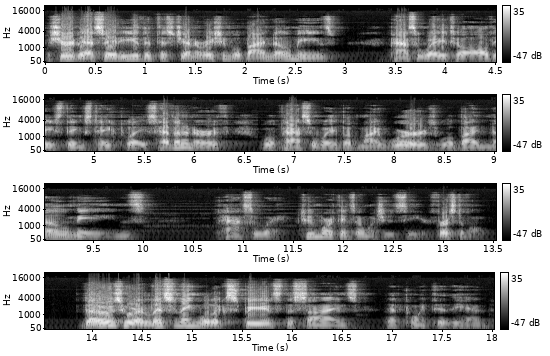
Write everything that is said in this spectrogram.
Assuredly, I say to you that this generation will by no means pass away till all these things take place. Heaven and earth will pass away, but my words will by no means pass away. Two more things I want you to see here. First of all, those who are listening will experience the signs that point to the end.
